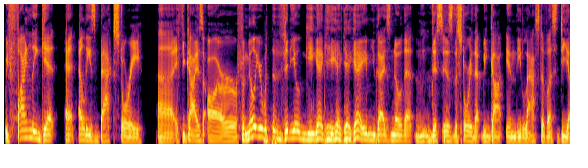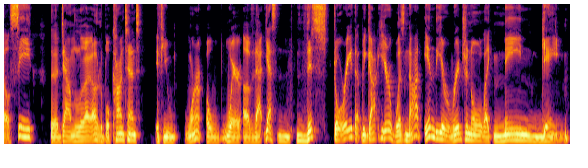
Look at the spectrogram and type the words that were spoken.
we finally get Ellie's backstory. Uh, if you guys are familiar with the video game, you guys know that this is the story that we got in the Last of Us DLC, the downloadable content. If you weren't aware of that, yes, this story that we got here was not in the original like main game.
